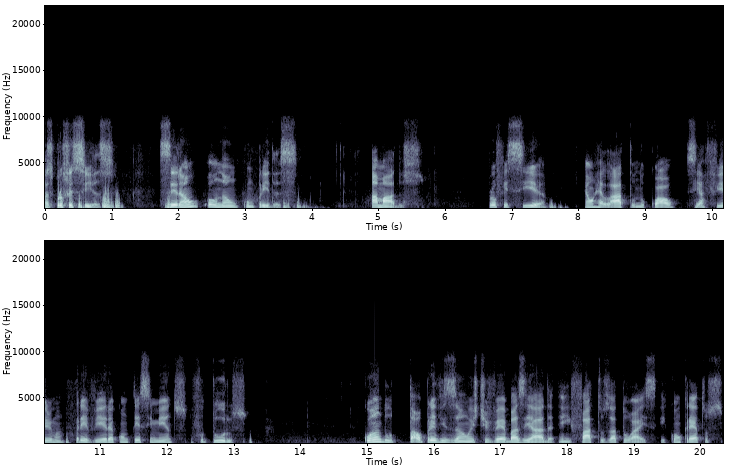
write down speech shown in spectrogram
As profecias serão ou não cumpridas? Amados, profecia é um relato no qual se afirma prever acontecimentos futuros. Quando tal previsão estiver baseada em fatos atuais e concretos,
